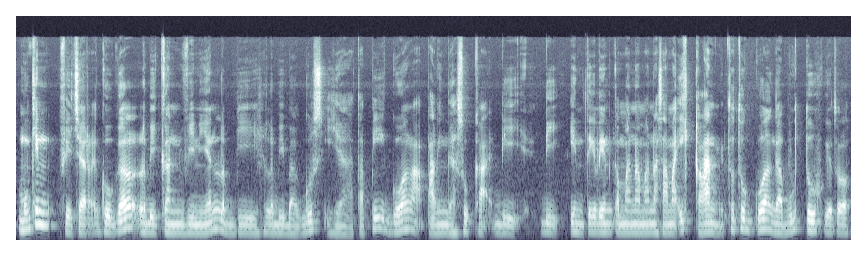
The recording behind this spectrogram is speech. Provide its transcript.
mungkin feature Google lebih convenient lebih lebih bagus iya. Tapi gua nggak paling nggak suka di diintilin ke mana-mana sama iklan. Itu tuh gua nggak butuh gitu loh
